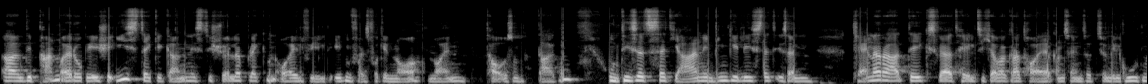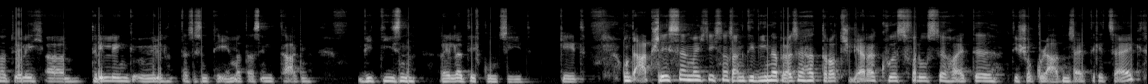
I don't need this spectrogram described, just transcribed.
äh, die pan-europäische E-Stack gegangen ist, die Schöller Blackman Oilfield, ebenfalls vor genau 9000 Tagen. Und die ist jetzt seit Jahren in Wien gelistet, ist ein kleinerer ATX-Wert, hält sich aber gerade heuer ganz sensationell gut natürlich ähm, Drillingöl, das ist ein Thema, das in Tagen wie diesen relativ gut sieht geht. Und abschließend möchte ich noch sagen, die Wiener Börse hat trotz schwerer Kursverluste heute die Schokoladenseite gezeigt,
